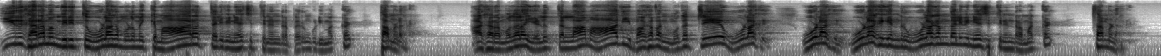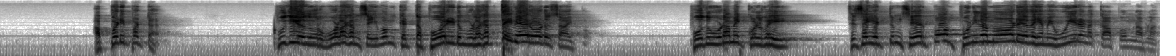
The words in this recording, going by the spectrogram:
இரு கரமும் விரித்து உலகம் முழுமைக்கும் ஆறத் நேசித்து நின்ற பெருங்குடி மக்கள் தமிழர்கள். அகர முதல எழுத்தெல்லாம் ஆதி பகவன் முதற்றே உலகு. உலகு உலகு என்று உலகம் தழுவி நேசித்து நின்ற மக்கள் தமிழர்கள். அப்படிப்பட்ட புதியதொரு உலகம் செய்வோம் கெட்ட போரிடும் உலகத்தை வேரோடு சாய்ப்போம். பொது உடைமை கொள்கை திசையட்டும் சேர்ப்போம் புனிதமோடு எதையமை உயிரென காப்போம் நாபலாம்.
